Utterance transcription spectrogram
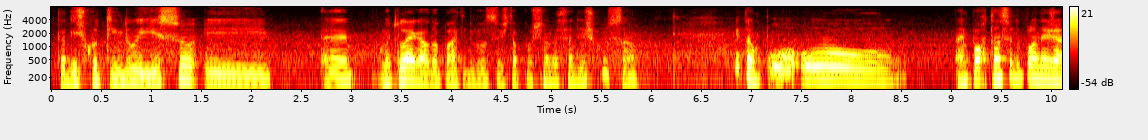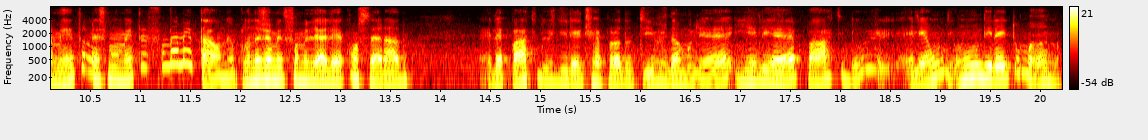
estar tá discutindo isso e é muito legal da parte de vocês estar puxando essa discussão. Então, o, o, a importância do planejamento nesse momento é fundamental. Né? O planejamento familiar ele é considerado ele é parte dos direitos reprodutivos da mulher e ele é parte do ele é um, um direito humano.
